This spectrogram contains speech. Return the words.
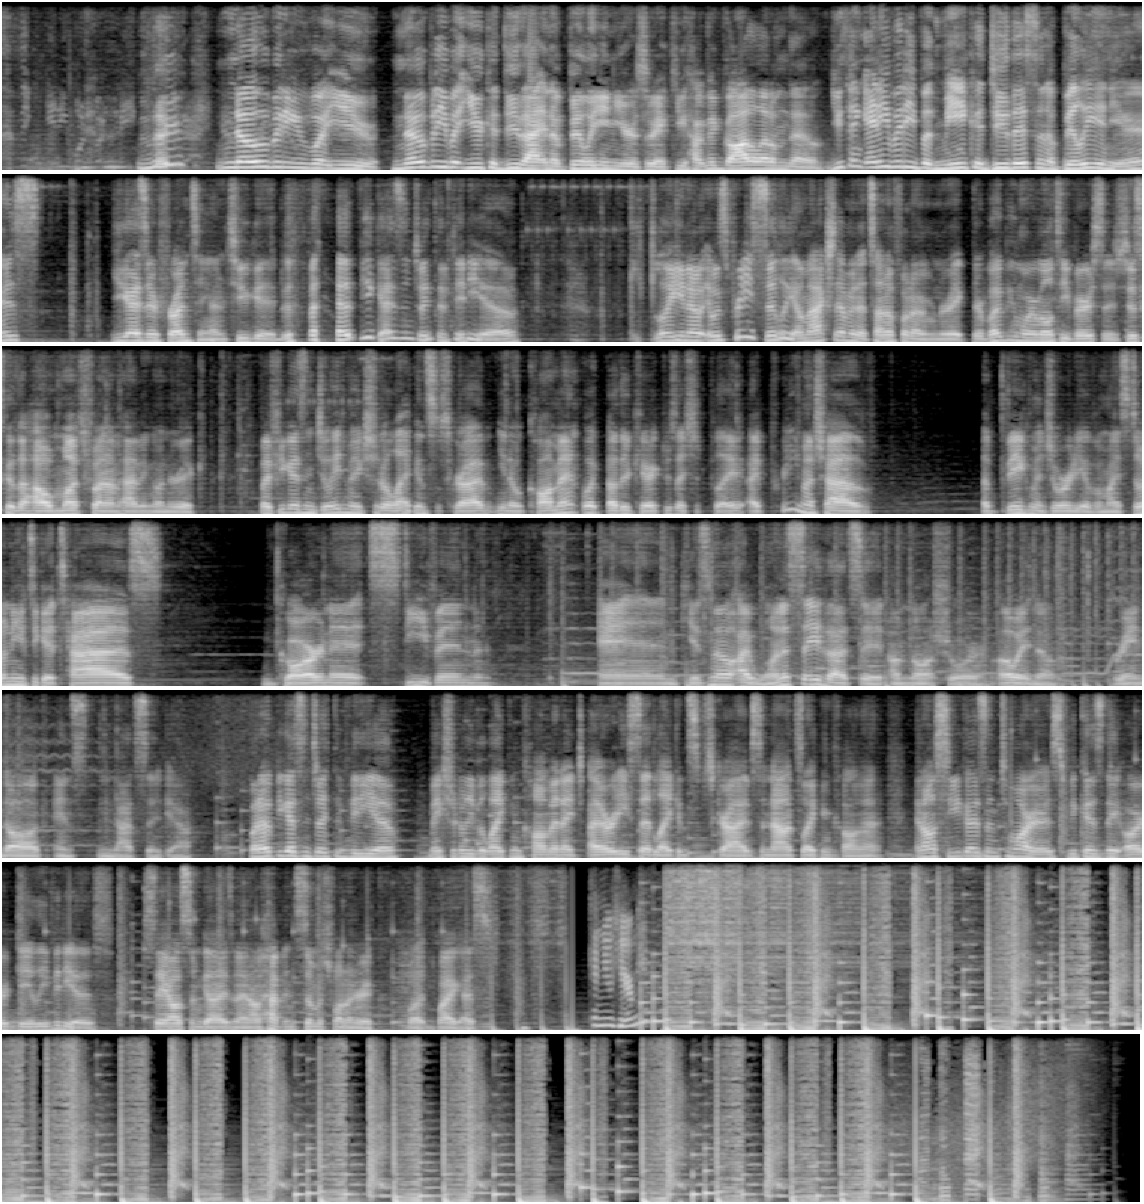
Nobody but you. Nobody but you could do that in a billion years, Rick. You gotta let them know. You think anybody but me could do this in a billion years? You guys are fronting. I'm too good. But I hope you guys enjoyed the video. Like, you know, it was pretty silly. I'm actually having a ton of fun on Rick. There might be more MultiVersus just because of how much fun I'm having on Rick. But if you guys enjoyed, make sure to like and subscribe. You know, comment what other characters I should play. I pretty much have a big majority of them. I still need to get Taz, Garnet, Steven, and Gizmo. I want to say that's it. I'm not sure. Oh, wait, no. Reindog, and, and that's it, yeah. But I hope you guys enjoyed the video. Make sure to leave a like and comment. I, I already said like and subscribe, so now it's like and comment. And I'll see you guys in tomorrow's because they are daily videos. Stay awesome, guys, man. I'm having so much fun on Rick. But bye, guys. Can you hear me?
